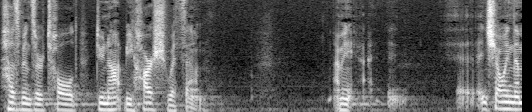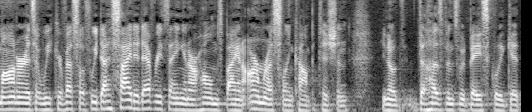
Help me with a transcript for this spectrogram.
husbands are told, do not be harsh with them. I mean, in showing them honor as a weaker vessel. If we decided everything in our homes by an arm wrestling competition, you know, the husbands would basically get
